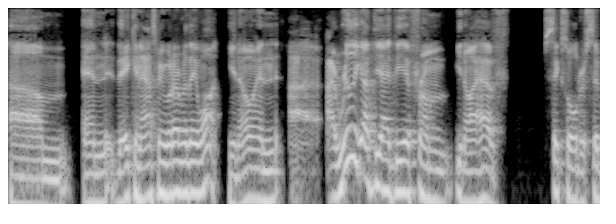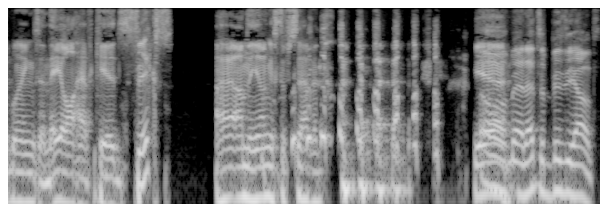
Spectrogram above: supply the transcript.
Um, and they can ask me whatever they want, you know, and I, I really got the idea from, you know, I have six older siblings and they all have kids. Six? I, I'm the youngest of seven. yeah. Oh man, that's a busy house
